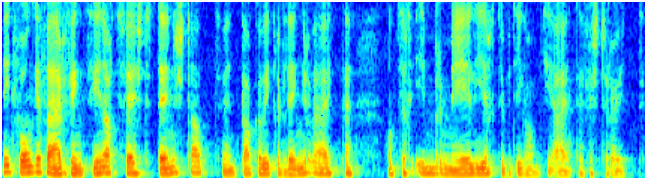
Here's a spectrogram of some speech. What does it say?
Nicht von ungefähr findet das Weihnachtsfest dann statt, wenn die Tage wieder länger werden und sich immer mehr Licht über die ganze Erde verstreut.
